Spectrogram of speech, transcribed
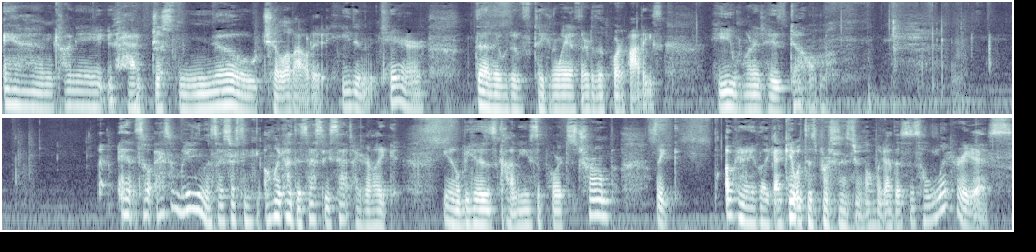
And Kanye had just no chill about it. He didn't care that it would have taken away a third of the porta potties. He wanted his dome. And so as I'm reading this, I start thinking, oh my god, this has to be satire. Like, you know, because Kanye supports Trump. Like, okay, like I get what this person is doing. Oh my god, this is hilarious.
